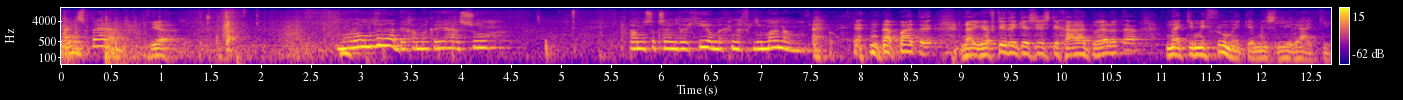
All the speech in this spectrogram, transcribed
Καλησπέρα. Γεια. Μωρό μου δεν άντεχα μακριά σου. Πάμε στο ξενοδοχείο μέχρι να φύγει η μάνα μου. να πάτε να γευτείτε κι εσείς τη χαρά του έρωτα, να κοιμηθούμε κι εμείς λιγάκι.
